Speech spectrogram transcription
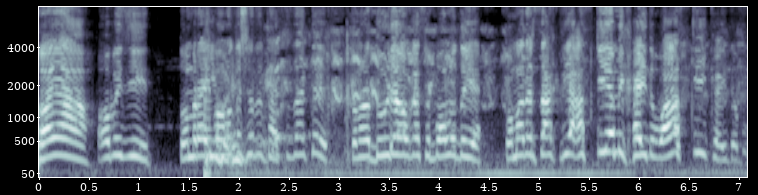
দয়া অভিজিৎ তোমরা এই মমতার সাথে থাকতে থাকতে তোমরা দৌড়ে কাছে বলো দিয়ে তোমাদের চাকরি আজকেই আমি খাই দেবো আজকেই খাই দেবো।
